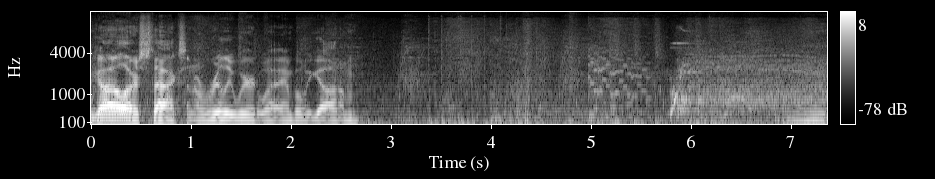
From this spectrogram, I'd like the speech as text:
We got all our stacks in a really weird way, but we got them. Mm.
